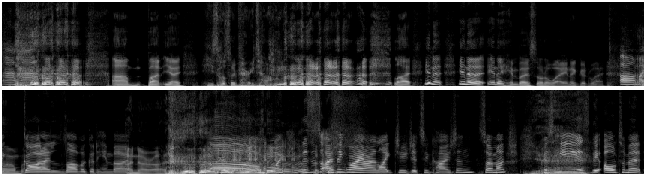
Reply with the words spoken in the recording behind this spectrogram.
Uh-huh. um, but you know he's also very dumb. like in a in a in a himbo sort of way, in a good way. Oh my Um, god, I love a good himbo. I know, right? Oh boy, this is I think why I like Jujutsu Kaisen so much because he is the ultimate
